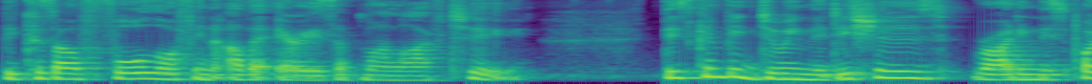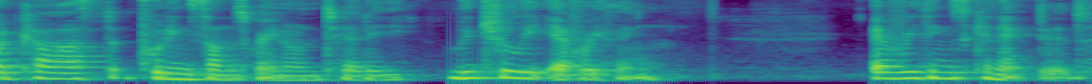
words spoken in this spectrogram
because I'll fall off in other areas of my life too. This can be doing the dishes, writing this podcast, putting sunscreen on Teddy, literally everything. Everything's connected.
